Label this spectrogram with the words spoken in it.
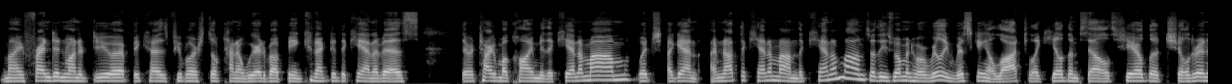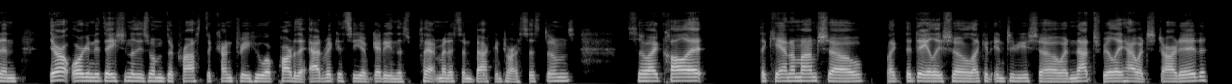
My friend didn't want to do it because people are still kind of weird about being connected to cannabis they were talking about calling me the canna mom, which again, I'm not the canna mom. The canna moms are these women who are really risking a lot to like heal themselves, heal their children. And there are organizations of these women across the country who are part of the advocacy of getting this plant medicine back into our systems. So I call it the Canna Mom Show, like the Daily Show, like an interview show. And that's really how it started.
